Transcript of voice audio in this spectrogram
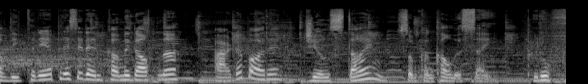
av de tre presidentkandidatene er det bare Jill Stein som kan kalle seg proff.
